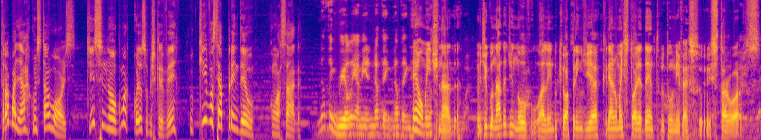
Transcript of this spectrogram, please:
Trabalhar com Star Wars te ensinou alguma coisa sobre escrever? O que você aprendeu com a saga? Realmente nada. Eu digo nada de novo, além do que eu aprendi a criar uma história dentro do universo Star Wars.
